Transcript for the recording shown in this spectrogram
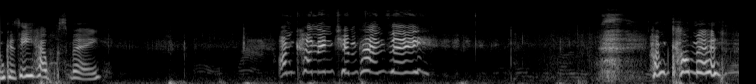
Him because he helps me. I'm coming, chimpanzee. I'm coming.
